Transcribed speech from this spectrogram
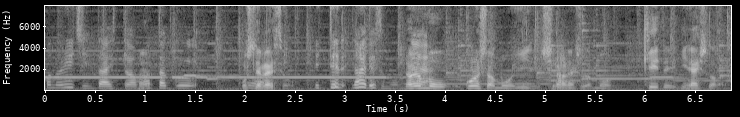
このリーチに対しては全く押してないですよ。言ってないですもんね、もうこの人はもういい。知らない人だ。もう消えていない人だから。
